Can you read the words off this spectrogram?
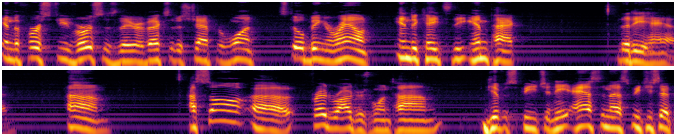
in the first few verses there of Exodus chapter 1, still being around, indicates the impact that he had. Um, I saw uh, Fred Rogers one time give a speech, and he asked in that speech, he said,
